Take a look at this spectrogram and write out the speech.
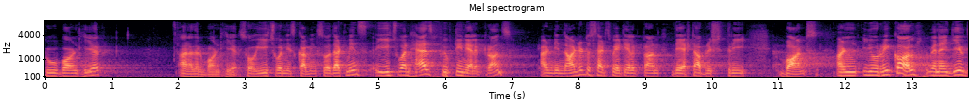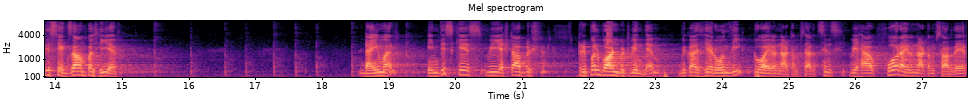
two bond here another bond here. So, each one is coming. So, that means each one has 15 electrons and in order to satisfy 80 electron they establish 3 bonds. And you recall when I gave this example here dimer in this case we established triple bond between them because here only 2 iron atoms are since we have 4 iron atoms are there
